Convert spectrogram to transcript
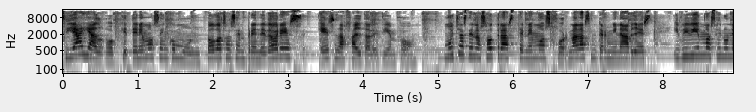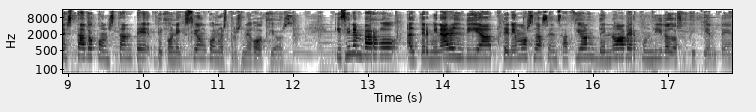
Si hay algo que tenemos en común todos los emprendedores es la falta de tiempo. Muchas de nosotras tenemos jornadas interminables y vivimos en un estado constante de conexión con nuestros negocios. Y sin embargo, al terminar el día tenemos la sensación de no haber cundido lo suficiente.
